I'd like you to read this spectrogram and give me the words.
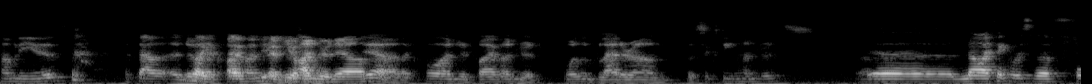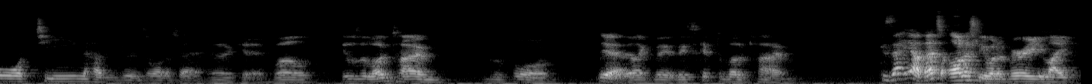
how many years? A thousand, no, like, like, five hundred. a, a few hundred, yeah. Yeah, like 400, 500. Wasn't Vlad around the sixteen hundreds? Uh, no, I think it was the 1400s, I want to say. Okay, well, it was a long time before. Yeah. like they, they skipped a lot of time. Because that, yeah, that's honestly what I'm very, like,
